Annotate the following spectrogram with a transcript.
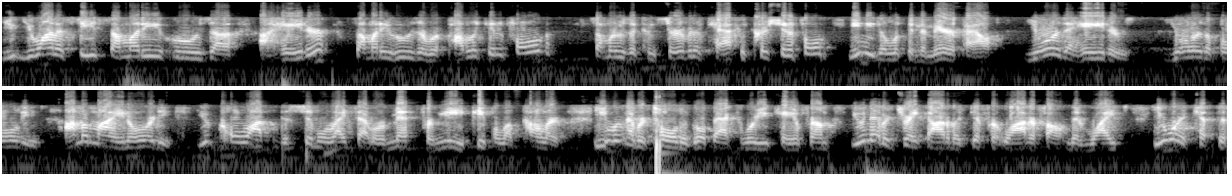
You, you want to see somebody who's a, a hater, somebody who's a Republican phobe, someone who's a conservative Catholic Christian phobe? You need to look in the mirror, pal. You're the haters. You're the bullies. I'm a minority. You co-opted the civil rights that were meant for me, people of color. You were never told to go back to where you came from. You never drank out of a different water fountain than whites. You weren't kept as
